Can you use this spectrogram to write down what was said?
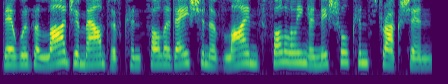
There was a large amount of consolidation of lines following initial construction.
